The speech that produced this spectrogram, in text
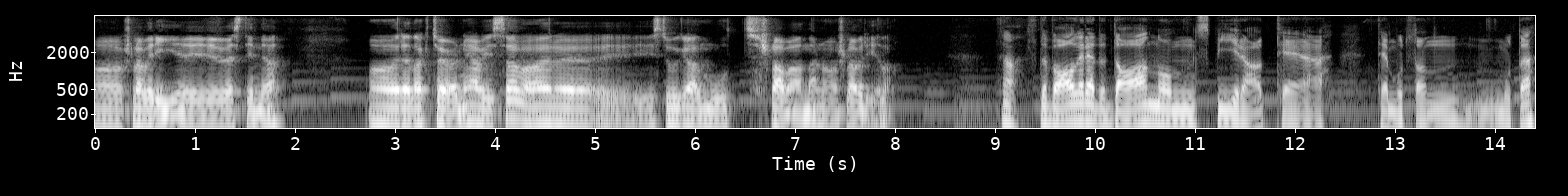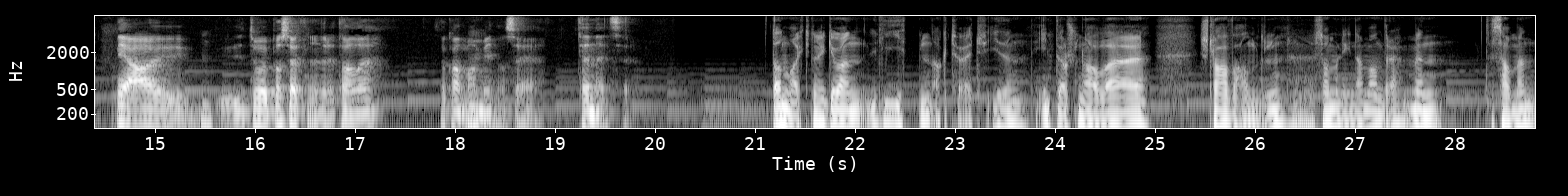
og slaveriet i Vest-India. Og redaktøren i avisa var eh, i stor grad mot slavehandelen og slaveriet, da. Ja, Så det var allerede da noen spira til, til motstand mot det? Ja, utover på 1700-tallet så kan man mm. begynne å se tendenser. Danmark-Norge var en liten aktør i den internasjonale slavehandelen sammenligna med andre, men til sammen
